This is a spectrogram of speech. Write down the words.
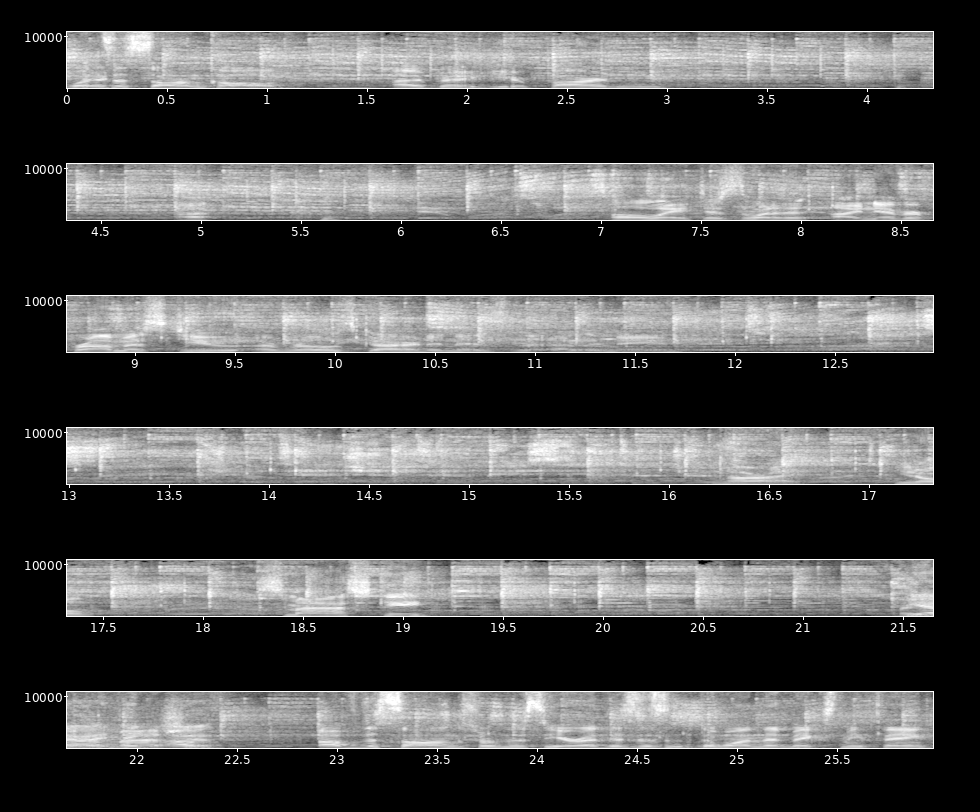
What's the song called? I beg your pardon. Uh, oh wait, there's one of the. I never promised you a rose garden is the other name. All right, you don't Smasky? Are you yeah, I gonna think mash it? of, of the songs from this era, this isn't the one that makes me think.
